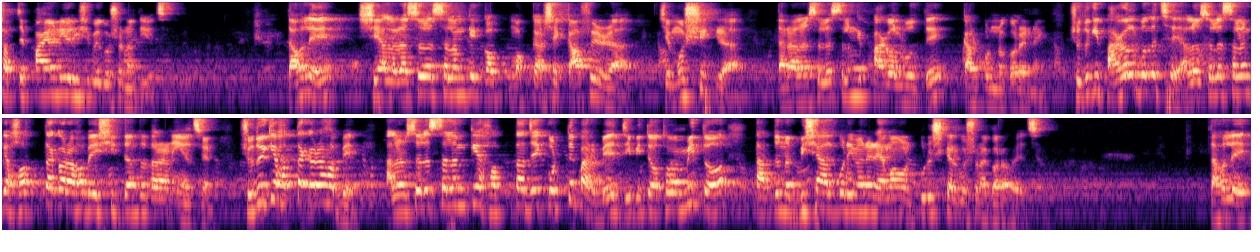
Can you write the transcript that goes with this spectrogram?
সবচেয়ে পায়োনিয়র হিসেবে ঘোষণা দিয়েছে। তাহলে সে আল্লাহ রাসুল্লাহ সাল্লামকে মক্কার সে কাফেররা, সে মুশ্রিকরা, তারা আল্লাহ সাল্লামকে পাগল বলতে কার্পণ্য করে নাই। শুধু কি পাগল বলেছে? আল্লাহ সাল্লাহ সাল্লামকে হত্যা করা হবে এই সিদ্ধান্ত তারা নিয়েছেন। শুধুই কি হত্যা করা হবে? আল্লাহ রসুল্লাহামকে হত্যা যে করতে পারবে, জীবিত অথবা মৃত, তার জন্য বিশাল পরিমাণের অ্যামাউন্ট পুরস্কার ঘোষণা করা হয়েছে। তাহলে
